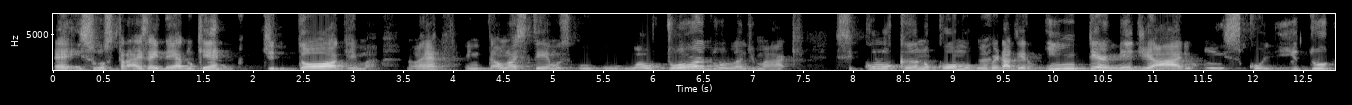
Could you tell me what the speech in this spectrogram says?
é, isso nos traz a ideia do quê? de dogma, não é? Então nós temos o, o, o autor do landmark se colocando como um verdadeiro intermediário, um escolhido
